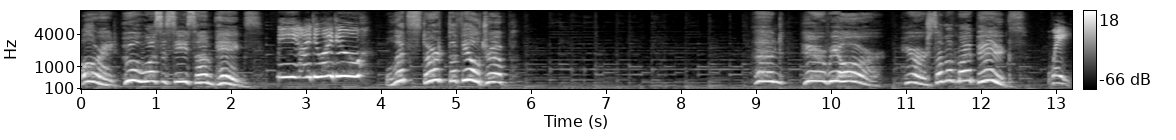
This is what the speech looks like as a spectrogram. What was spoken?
All right, who wants to see some pigs? Me, I do, I do. Well, let's start the field trip. And here we are. Here are some of my pigs. Wait,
